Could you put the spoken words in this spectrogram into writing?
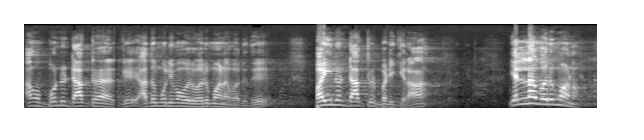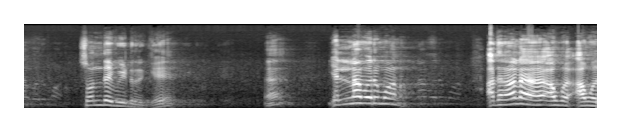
அவங்க பொண்ணு டாக்டராக இருக்குது அது மூலிமா ஒரு வருமானம் வருது. பையனும் டாக்டர் படிக்கிறான். எல்லாம் வருமானம். சொந்த வீடு இருக்குது எல்லாம் வருமானம். அதனால் அவங்க அவங்க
